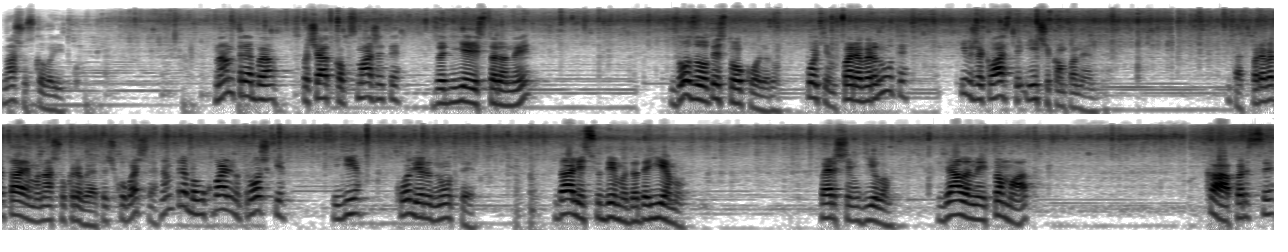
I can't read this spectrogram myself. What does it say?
в нашу сковорідку. Нам треба спочатку обсмажити з однієї сторони до золотистого кольору. Потім перевернути і вже класти інші компоненти. Так, перевертаємо нашу креветочку. Бачите, нам треба буквально трошки її колірнути. Далі сюди ми додаємо першим ділом вялений томат, каперси,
